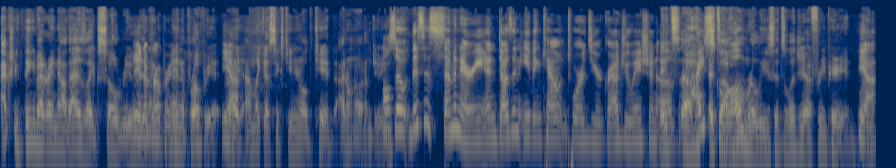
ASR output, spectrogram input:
actually thinking about it right now, that is like so rude, and, like, Inappropriate. inappropriate. Yeah. right? I'm like a 16 year old kid. I don't know what I'm doing. Also, this is seminary and doesn't even count towards your graduation of it's a high school. it's a home release. It's legit a free period. Like, Yeah.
